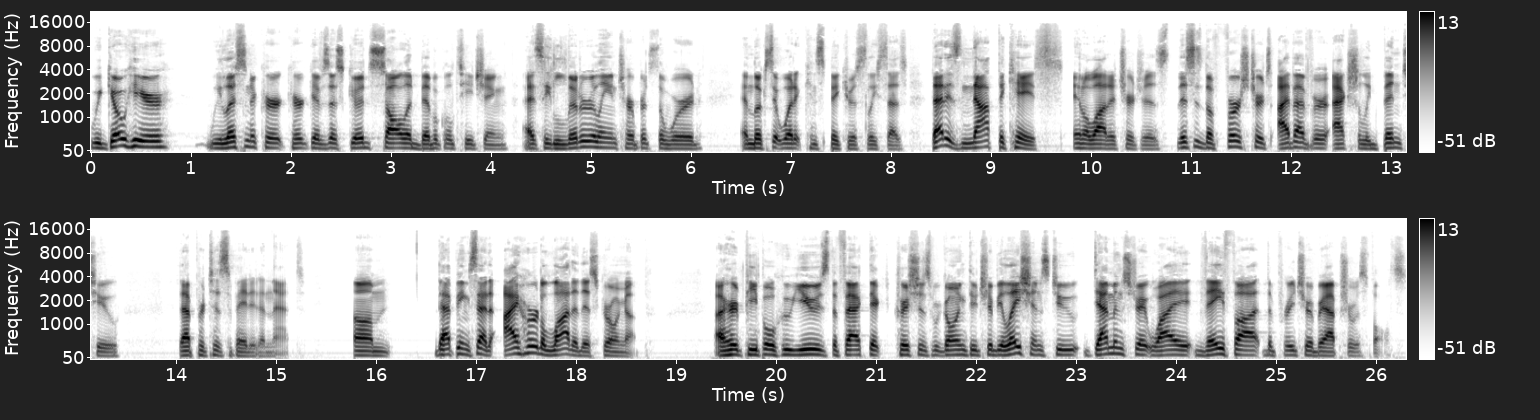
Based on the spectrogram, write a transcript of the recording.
we go here, we listen to Kurt. Kurt gives us good, solid biblical teaching as he literally interprets the word and looks at what it conspicuously says. That is not the case in a lot of churches. This is the first church I've ever actually been to that participated in that. Um, that being said, I heard a lot of this growing up. I heard people who used the fact that Christians were going through tribulations to demonstrate why they thought the pre trib rapture was false.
